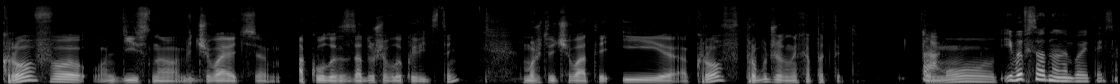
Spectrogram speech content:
кров дійсно відчувають е, акули за дуже велику відстань, можуть відчувати, і кров пробуджує в них апетит. Так. Тому... І ви все одно не боїтеся.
